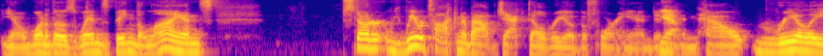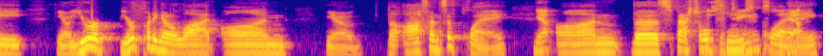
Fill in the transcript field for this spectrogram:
you know, one of those wins being the Lions. Stoner, we were talking about Jack Del Rio beforehand, and, yeah. and how really you know you're you're putting it a lot on you know the offensive play Yep. On the special teams, teams, play,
